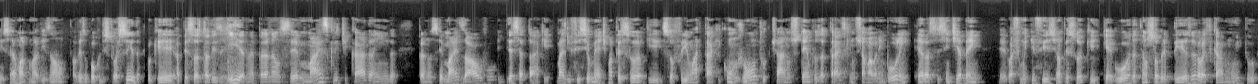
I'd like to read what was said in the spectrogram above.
isso é uma, uma visão talvez um pouco distorcida, porque a pessoa talvez ria não é, para não ser mais criticada ainda, para não ser mais alvo desse ataque. Mas dificilmente uma pessoa que sofria um ataque conjunto, já nos tempos atrás, que não chamava nem bullying, ela se sentia bem eu acho muito difícil uma pessoa que, que é gorda, tem um sobrepeso, ela vai ficar muito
